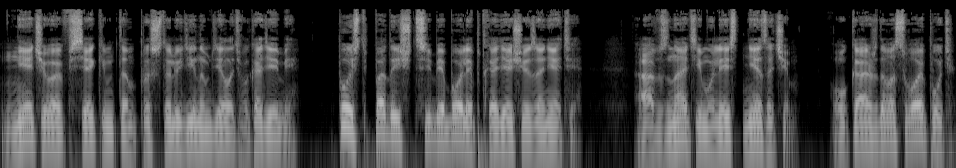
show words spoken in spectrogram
нечего всяким там простолюдинам делать в академии. Пусть подыщет себе более подходящее занятие. А взнать ему лезть незачем. У каждого свой путь.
